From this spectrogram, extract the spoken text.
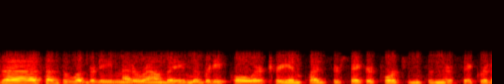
The Sons of Liberty met around a Liberty polar tree and pledged their sacred fortunes and their sacred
